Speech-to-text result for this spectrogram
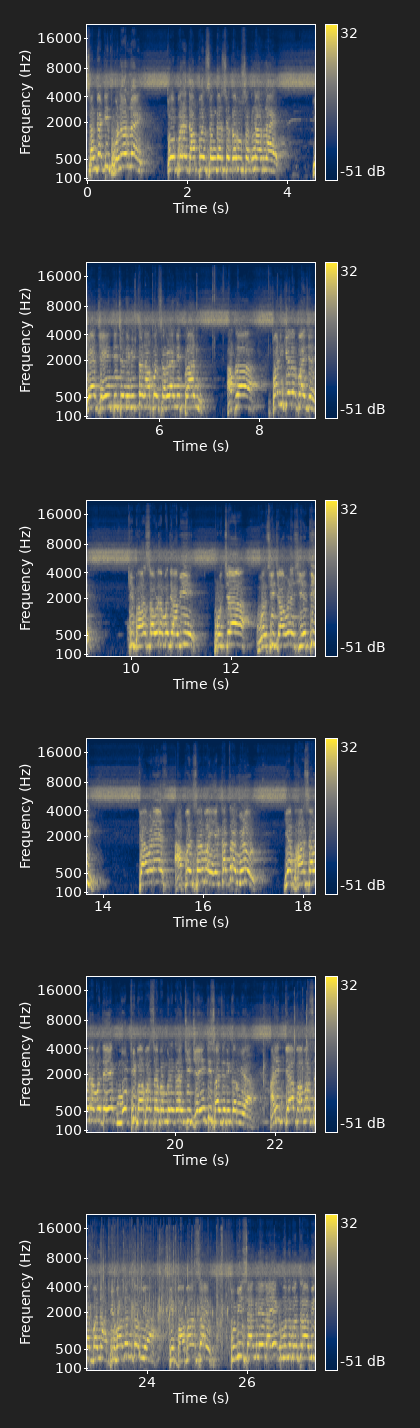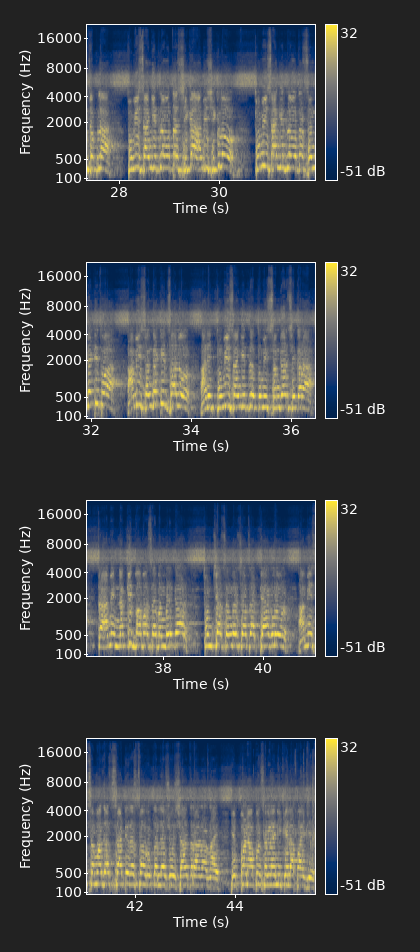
संघटित होणार नाही तोपर्यंत आपण संघर्ष करू शकणार नाही. या जयंतीच्या निमित्तानं आपण सगळ्यांनी प्राण आपला पण केलं पाहिजे. की भारसावड्यामध्ये आम्ही पुढच्या वर्षी ज्यावेळेस येतील त्यावेळेस आपण सर्व एकत्र मिळून या भारसावण्यामध्ये एक मोठी बाबासाहेब आंबेडकरांची जयंती साजरी करूया. आणि त्या बाबासाहेबांना अभिवादन करूया की बाबासाहेब तुम्ही सांगलेला एक मूलमंत्र आम्ही जपला. तुम्ही सांगितलं होतं शिका आम्ही शिकलो. तुम्ही सांगितलं होतं संघटित व्हा आम्ही संघटित झालो. आणि तुम्ही सांगितलं तुम्ही संघर्ष करा. तर आम्ही नक्कीच बाबासाहेब आंबेडकर तुमच्या संघर्षाचा त्याग म्हणून आम्ही समाजासाठी रस्त्यावर उतरल्याशिवाय शांत राहणार नाही. हे पण आपण सगळ्यांनी केला पाहिजे.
